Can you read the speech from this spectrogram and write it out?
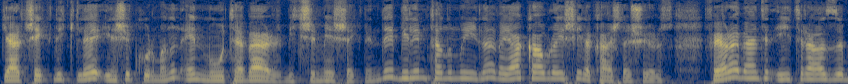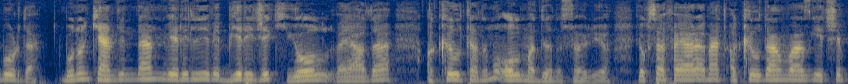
gerçeklikle ilişki kurmanın en muteber biçimi şeklinde bilim tanımıyla veya kavrayışıyla karşılaşıyoruz. Feyerabend'in itirazı burada. Bunun kendinden verili ve biricik yol veya da akıl tanımı olmadığını söylüyor. Yoksa Feyerabend akıldan vazgeçip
